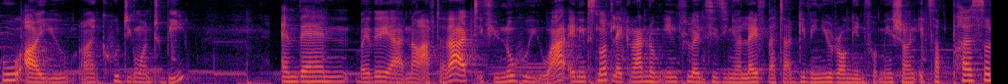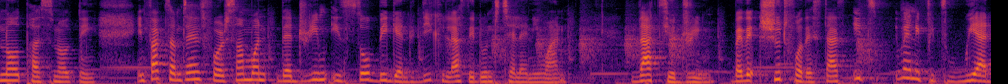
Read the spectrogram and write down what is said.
Who are you? Like who do you want to be? And then by the way yeah, now after that if you know who you are and it's not like random influences in your life that are giving you wrong information it's a personal personal thing. In fact sometimes for someone their dream is so big and ridiculous they don't tell anyone. That's your dream. But they shoot for the stars. It's even if it's weird.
